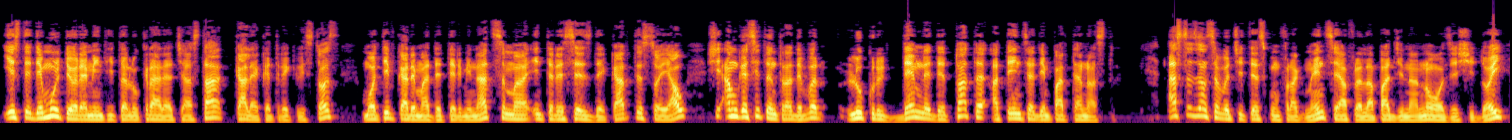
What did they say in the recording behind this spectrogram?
Este de multe ori amintită lucrarea aceasta, Calea către Hristos, motiv care m-a determinat să mă interesez de carte, să o iau și am găsit într-adevăr lucruri demne de toată atenția din partea noastră. Astăzi am să vă citesc un fragment, se află la pagina 92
